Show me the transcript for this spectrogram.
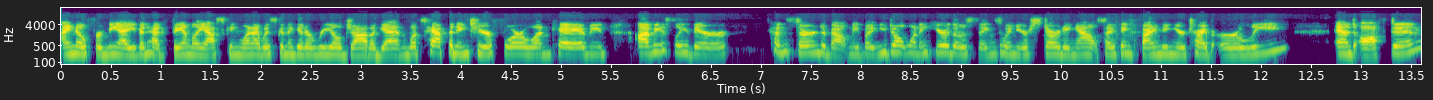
i know for me i even had family asking when i was going to get a real job again what's happening to your 401k i mean obviously they're concerned about me but you don't want to hear those things when you're starting out so i think finding your tribe early and often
